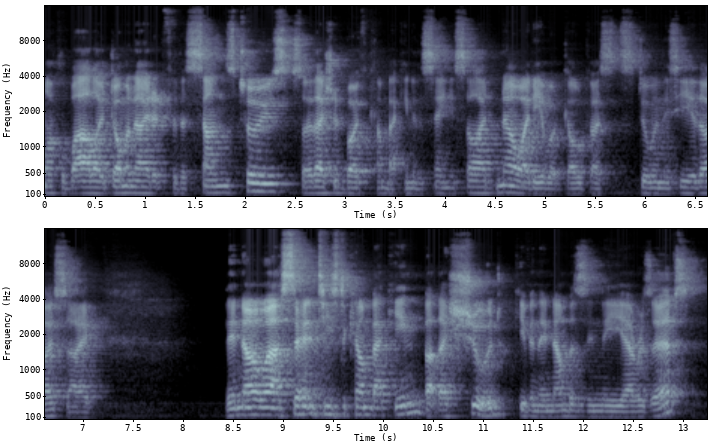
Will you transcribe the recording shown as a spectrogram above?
Michael Barlow dominated for the Suns twos, so they should both come back into the senior side. No idea what Gold Coast's doing this year though, so there are no uh, certainties to come back in, but they should, given their numbers in the uh, reserves.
